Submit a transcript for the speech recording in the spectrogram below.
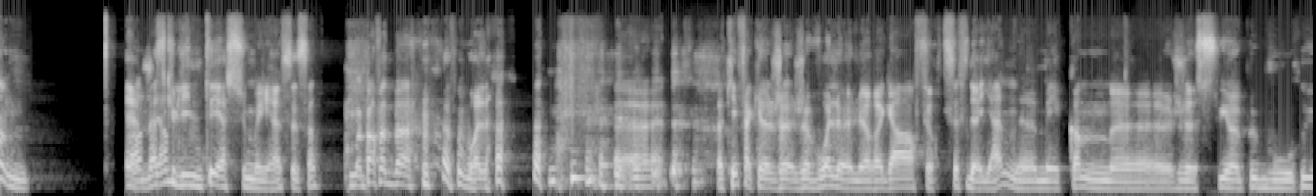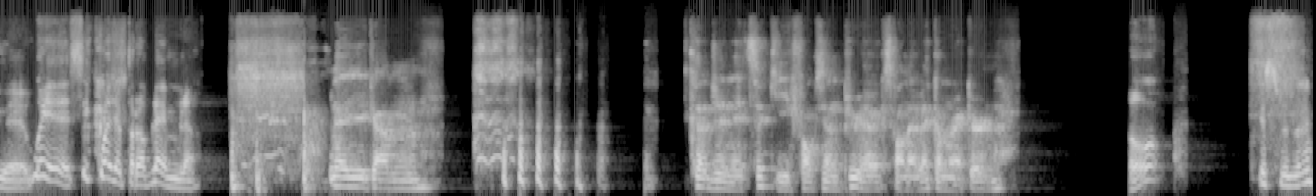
Euh, masculinité assumée, hein, c'est ça? Parfaitement. voilà. Euh, OK, fait que je, je vois le, le regard furtif de Yann, mais comme euh, je suis un peu bourru, euh, oui, c'est quoi le problème, là? Là, il est comme. Code génétique, il fonctionne plus avec ce qu'on avait comme record. Oh! Qu'est-ce que tu veux dire?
